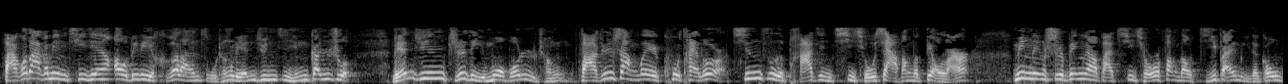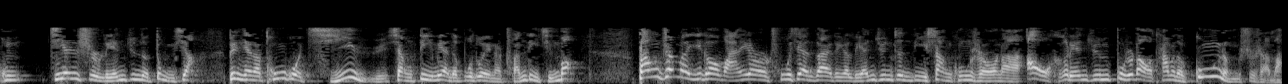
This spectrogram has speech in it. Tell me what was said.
法国大革命期间，奥地利、荷兰组成联军进行干涉，联军直抵莫泊日城。法军上尉库泰勒亲自爬进气球下方的吊篮，命令士兵呢把气球放到几百米的高空，监视联军的动向，并且呢通过旗语向地面的部队呢传递情报。当这么一个玩意儿出现在这个联军阵地上空时候呢，奥荷联军不知道他们的功能是什么，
